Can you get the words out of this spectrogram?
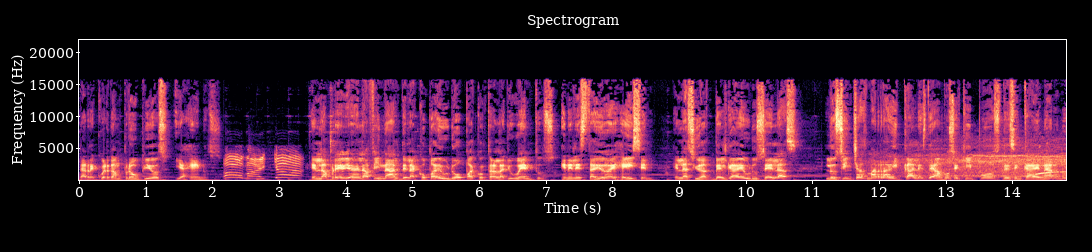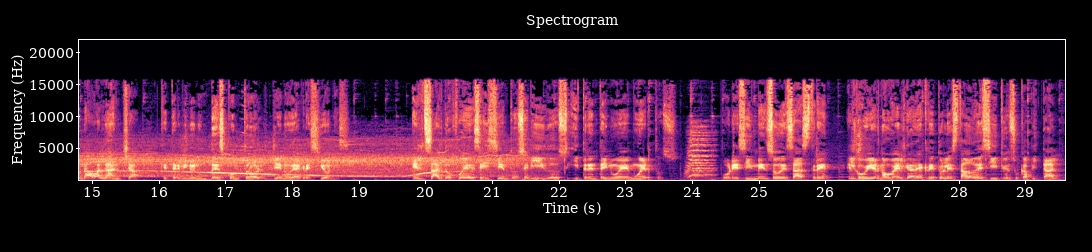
la recuerdan propios y ajenos. Oh en la previa de la final de la Copa de Europa contra la Juventus en el estadio de Hazel, en la ciudad belga de Bruselas, los hinchas más radicales de ambos equipos desencadenaron una avalancha que terminó en un descontrol lleno de agresiones. El saldo fue de 600 heridos y 39 muertos. Por ese inmenso desastre, el gobierno belga decretó el estado de sitio en su capital.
